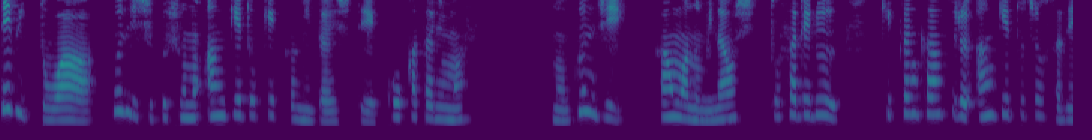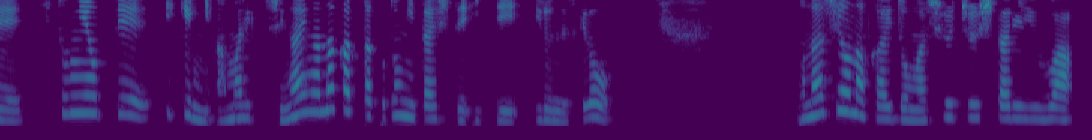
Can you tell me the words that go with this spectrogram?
レビットは軍事縮小のアンケート結果に対してこう語ります。の軍事緩和の見直しとされる結果に関するアンケート調査で人によって意見にあまり違いがなかったことに対して言っているんですけど同じような回答が集中した理由は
